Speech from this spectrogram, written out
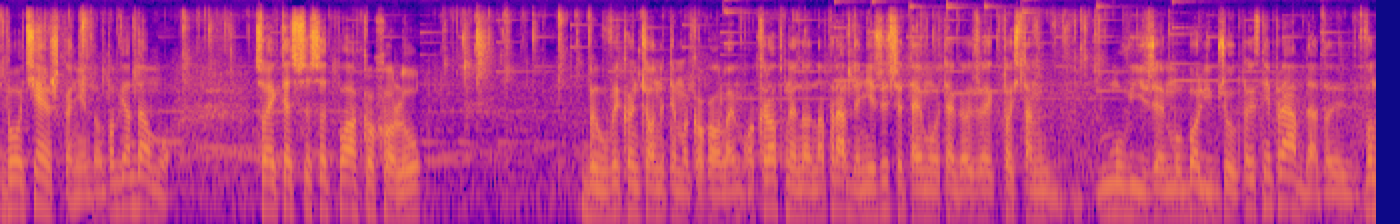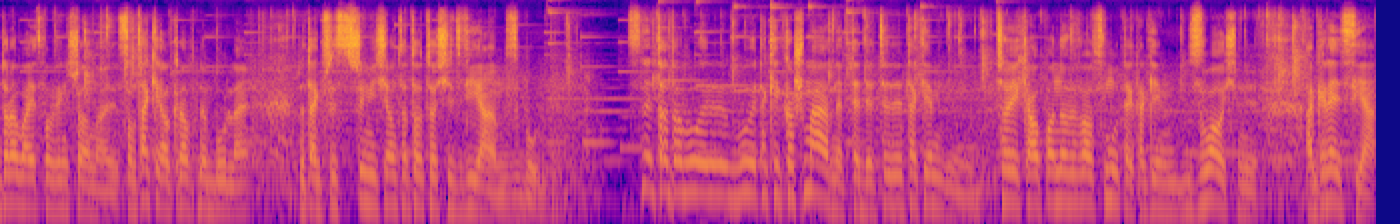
było ciężko, nie? No to wiadomo. Człowiek też przyszedł po alkoholu, był wykończony tym alkoholem. Okropne, no naprawdę nie życzę temu tego, że ktoś tam mówi, że mu boli brzuch. To jest nieprawda. To jest, wątroba jest powiększona. Są takie okropne bóle, że tak przez trzy miesiące to, to się zwijałem z bólu. Sny To, to były, były takie koszmarne wtedy, wtedy takie człowieka opanowywał smutek, takie złość, agresja.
